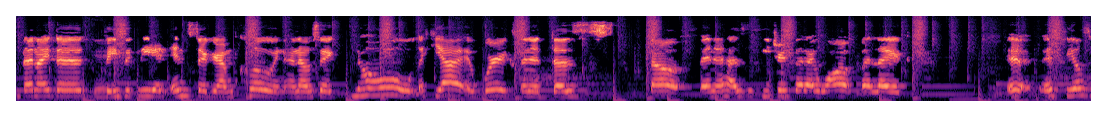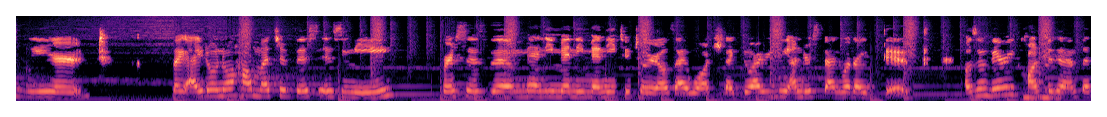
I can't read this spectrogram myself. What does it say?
Then I did okay. basically an Instagram clone, and I was like, no, like yeah, it works and it does stuff and it has the features that I want, but like it, it feels weird like I don't know how much of this is me versus the many, many, many tutorials I watched. Like, do I really understand what I did? I wasn't very Mm-hmm. confident at the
